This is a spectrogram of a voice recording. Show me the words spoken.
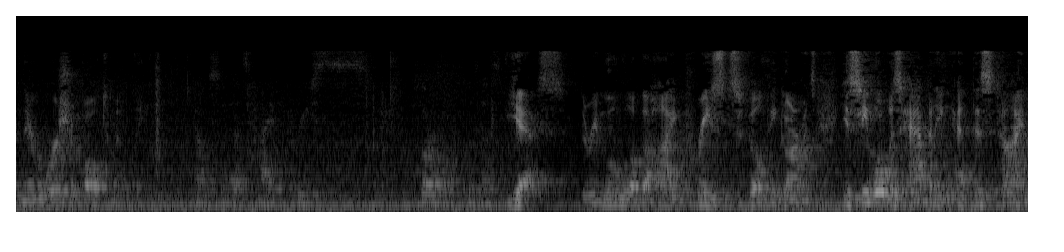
in their worship ultimately. Oh, so that's high Yes, the removal of the high priest's filthy garments. You see, what was happening at this time,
